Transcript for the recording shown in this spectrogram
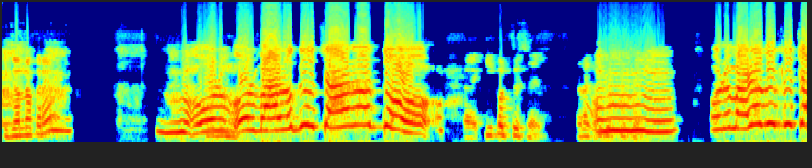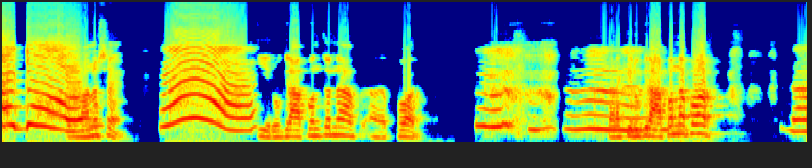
কি জন্য করে? ওর ওর ভালো কেউ চায় না তো। কি করতেছে? ওরে মারা ফেলতে চাই তো। মানুষে? কি রোগীর না পর? তারা কি রোগীর আপন না পর? না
